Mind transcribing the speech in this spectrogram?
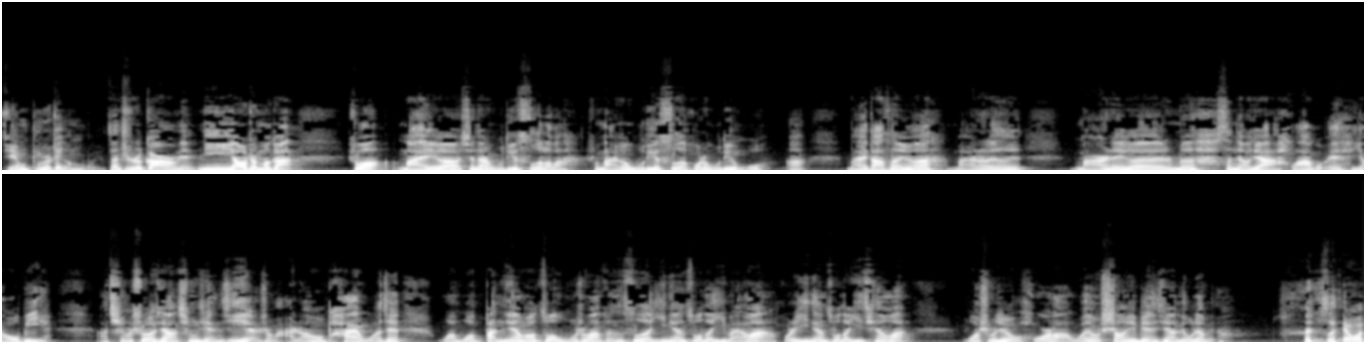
节目不是这个目的，咱只是告诉你，你要这么干，说买一个现在五 D 四了吧，说买个五 D 四或者五 D 五啊，买一大三元，买着买着那个什么三脚架、滑轨、摇臂，啊，请摄像，请剪辑，是吧？然后拍我这。我我半年我要做五十万粉丝，一年做到一百万，或者一年做到一千万，我是不是就有活了？我有商业变现，流量，所以我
